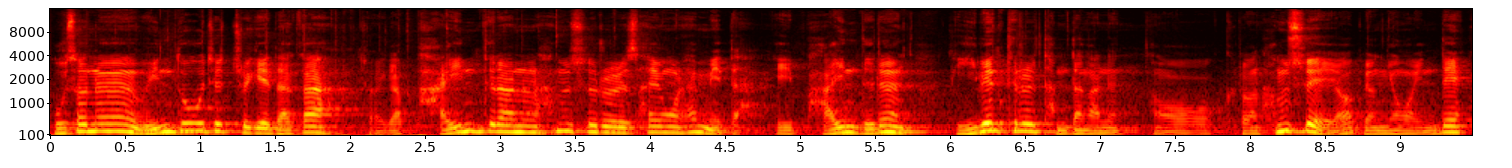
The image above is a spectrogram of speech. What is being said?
우선은 Windows 쪽에다가 저희가 bind라는 함수를 사용을 합니다. 이 bind는 이벤트를 담당하는 어, 그런 함수예요. 명령어인데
